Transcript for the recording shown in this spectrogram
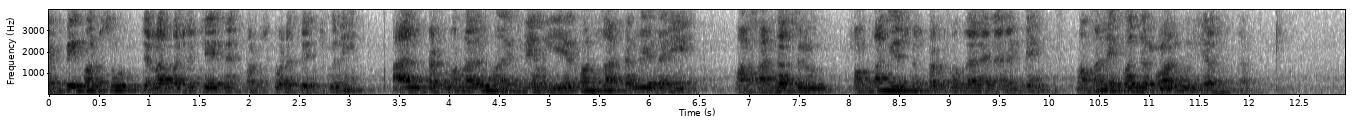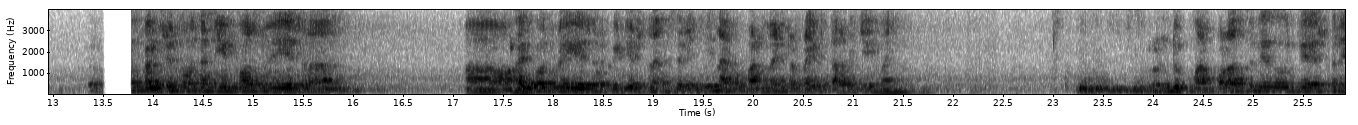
ఎంపీ ఫండ్స్ జిల్లా పరిషత్ చైర్మన్ ఫండ్స్ కూడా తెచ్చుకుని వాళ్ళు కట్టుకున్నారు. మేము ఏ ఫండ్స్ అక్కర్లేదని మా సంఘస్థులు సొంతంగా చేసుకుని కట్టుకుందారని అంటే మమ్మల్ని ఇబ్బందులకు పాలు గురి చేస్తున్నారు. కలుషితమైన నీటి కోసం చేసిన హైకోర్టులో చేసిన పిటిషన్ అనుసరించి నాకు ఫండమెంటల్ రైట్ కలగ చేయమని. రెండు మా కులస్తులు చేసుకునే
